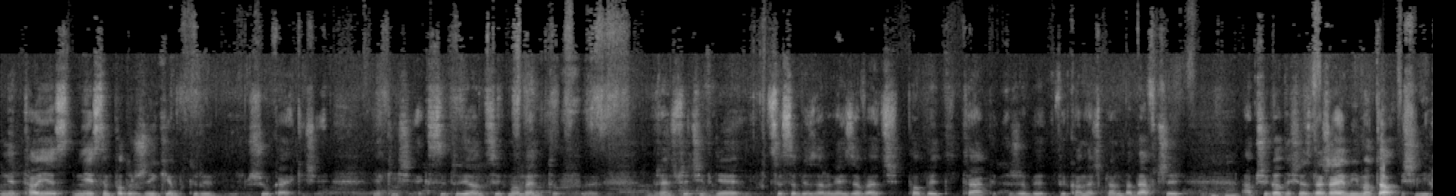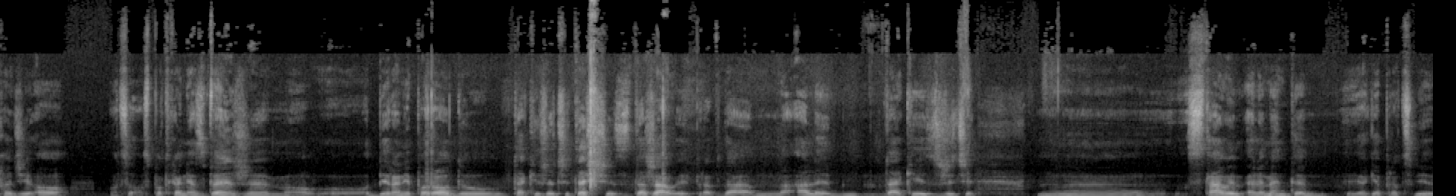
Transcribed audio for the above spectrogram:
nie, to jest, nie jestem podróżnikiem, który szuka jakichś, jakichś ekscytujących momentów. Wręcz przeciwnie, chcę sobie zorganizować pobyt tak, żeby wykonać plan badawczy, a przygody się zdarzają mimo to. Jeśli chodzi o, o co? O spotkania z wężem, o, o odbieranie porodu, takie rzeczy też się zdarzały, prawda? No, ale takie jest życie. Mm, stałym elementem, jak ja pracuję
